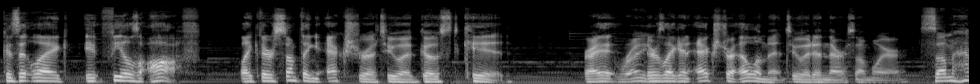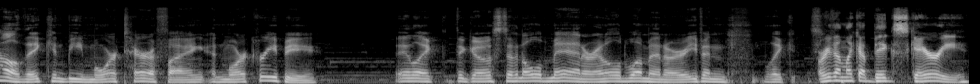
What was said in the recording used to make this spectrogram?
Because it like it feels off. Like there's something extra to a ghost kid. Right? Right. There's like an extra element to it in there somewhere. somehow they can be more terrifying and more creepy. They like the ghost of an old man or an old woman or even like Or even like a big scary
